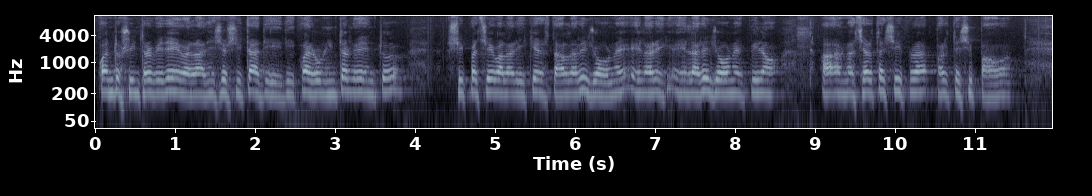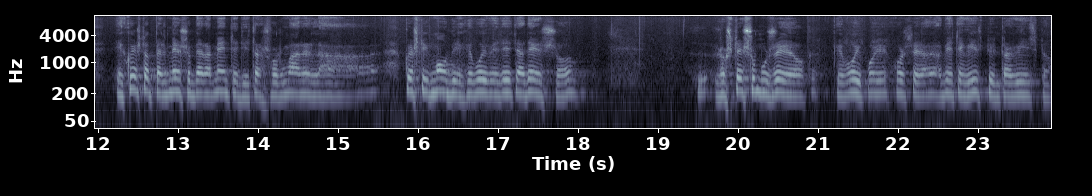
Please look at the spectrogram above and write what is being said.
Quando si intravedeva la necessità di, di fare un intervento, si faceva la richiesta alla regione e la, e la regione fino a una certa cifra partecipava. E questo ha permesso veramente di trasformare la, questo immobile che voi vedete adesso, lo stesso museo che voi poi forse avete visto, intravisto.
